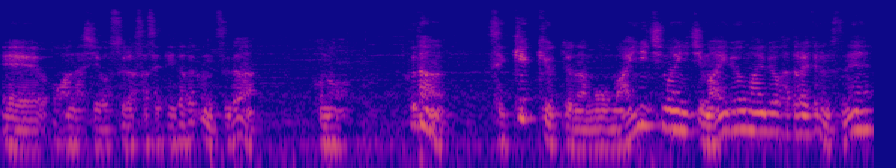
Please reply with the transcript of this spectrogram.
えー、お話をすらさせていただくんですがこの普段赤血球っていうのはもう毎日毎日毎秒毎秒働いてるんですね。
